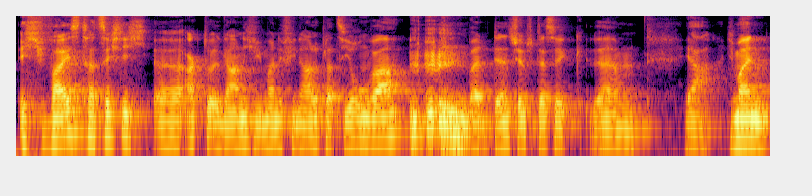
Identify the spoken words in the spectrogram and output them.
Ich weiß tatsächlich äh, aktuell gar nicht, wie meine finale Platzierung war bei Dennis James Classic. Ähm, ja, ich meine,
